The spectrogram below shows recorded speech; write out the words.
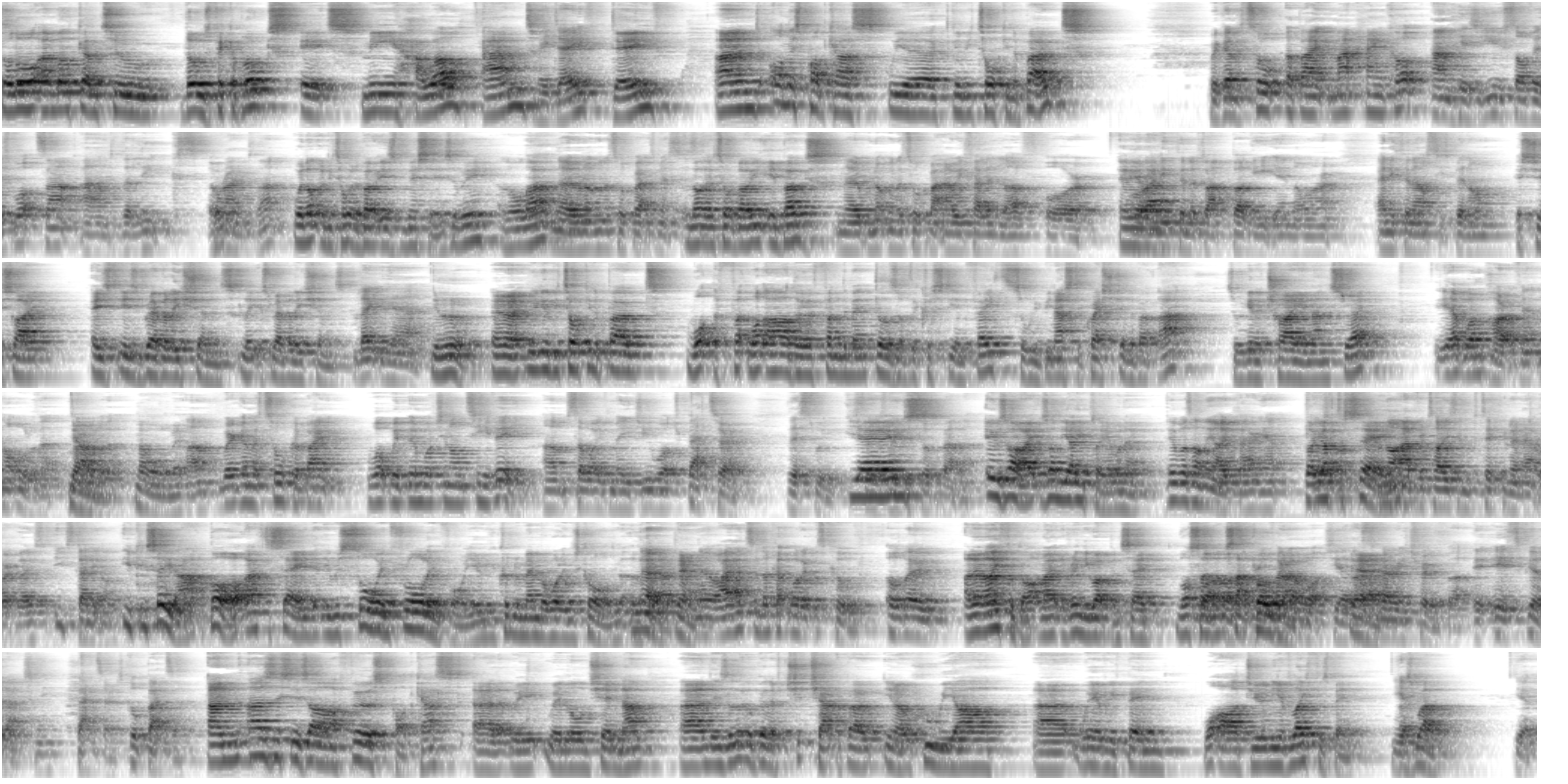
So hello and welcome to those Vicar Blokes. It's me, Howell, and Me, Dave. Dave. And on this podcast, we are going to be talking about. We're going to talk about Matt Hancock and his use of his WhatsApp and the leaks Oh. around that. We're not going to be talking about his misses, are we? And all that. No, we're not going to talk about his We're not going to talk about eating bugs. No, we're not going to talk about how he fell in love or, Any or of anything of that bug eating or anything else he's been on. It's just like his, his revelations, latest revelations. Lately, yeah. Yeah. Anyway, we're going to be talking about what the what are the fundamentals of the Christian faith. So we've been asked a question about that. So we're going to try and answer it. Yeah, one part of it, not all of it. Not No. all of it. Not all of it. Um, we're going to talk about what we've been watching on TV. Um, so I've made you watch better this week. Yeah, if it was- talk about that. It was alright. It was on the iPlayer, wasn't it? It was on the iPlayer, yeah. But you have to say- I'm not advertising particular network though. You steady on. You can say that, but I have to say that it was so enthralling for you. You couldn't remember what it was called. You had to look it No, no, I had to look up what it was called. Although And then I forgot, and I had to ring you up and said, "What's that? What's that program?" I watch, yeah, that's Yeah. very true. But it is good actually. Better. It's called better. And as this is our first podcast uh, that we, we're launching now, uh, there's a little bit of chit chat about you know who we are, uh, where we've been, what our journey of life has been Yeah. as well. Yeah.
